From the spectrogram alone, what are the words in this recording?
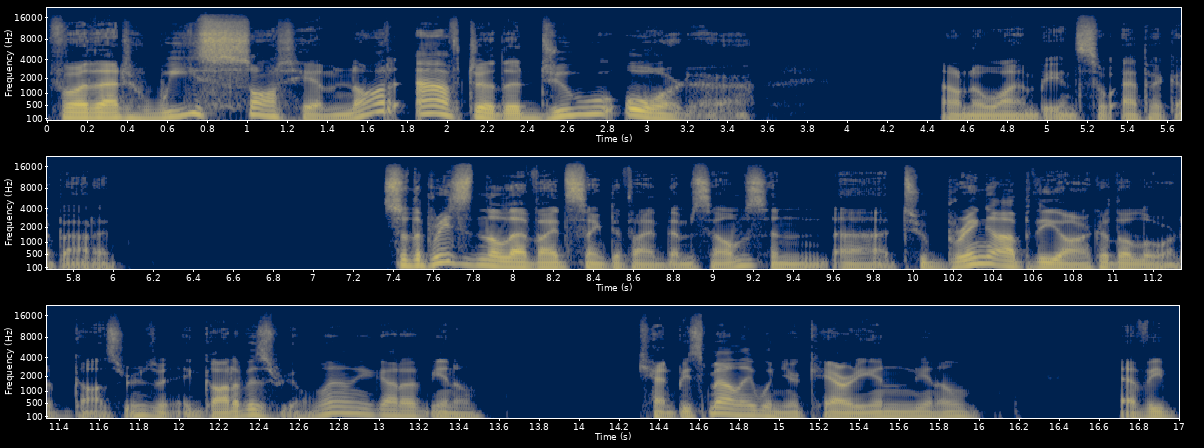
for that we sought him not after the due order. I don't know why I'm being so epic about it. So the priests and the Levites sanctified themselves and uh, to bring up the ark of the Lord of God, God of Israel. Well, you gotta, you know, can't be smelly when you're carrying, you know, heavy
